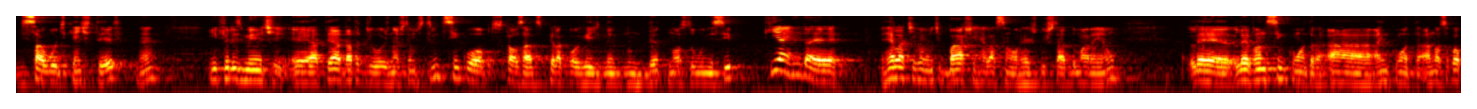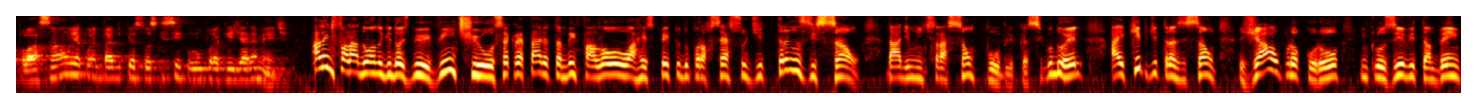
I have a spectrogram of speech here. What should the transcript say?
de saúde que a gente teve. Né? Infelizmente, é, até a data de hoje, nós temos 35 óbitos causados pela Covid dentro, dentro do nosso município, que ainda é relativamente baixo em relação ao resto do estado do Maranhão levando-se em em conta a nossa população e a quantidade de pessoas que circulam por aqui diariamente. Além de falar do ano de 2020, o secretário também falou a respeito do processo de transição da administração pública. Segundo ele, a equipe de transição já o procurou, inclusive também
